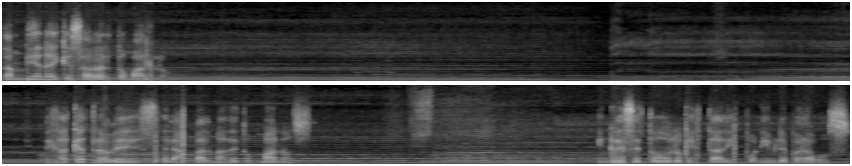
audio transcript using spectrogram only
También hay que saber tomarlo. Deja que a través de las palmas de tus manos ingrese todo lo que está disponible para vos.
